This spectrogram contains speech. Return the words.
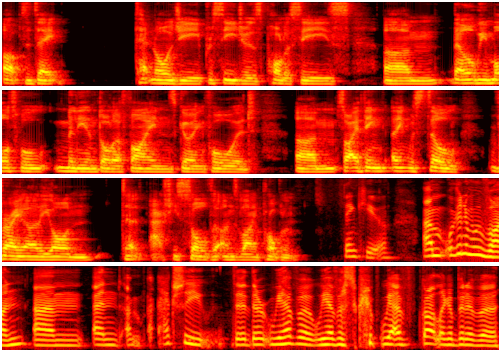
up to date technology, procedures, policies. Um, there will be multiple million dollar fines going forward. Um, so I think I think we're still very early on to actually solve the underlying problem. Thank you. Um, we're gonna move on. Um, and um, actually, there, there, we have a we have a script. We have got like a bit of a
